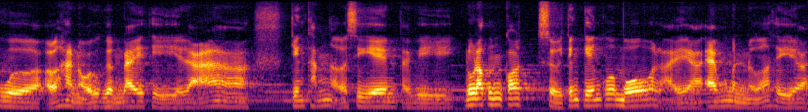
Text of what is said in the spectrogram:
vừa ở Hà Nội gần đây thì đã chiến thắng ở SEA Games, tại vì lúc đó cũng có sự chứng kiến của bố lại à, em của mình nữa, thì à,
